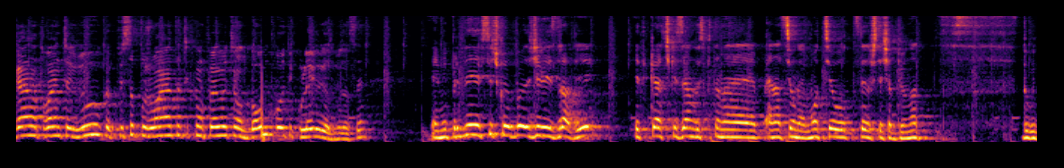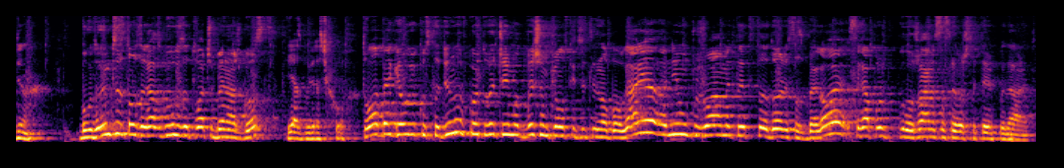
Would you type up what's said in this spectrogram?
края на това интервю, какви са пожеланията ти към феновете на отбора и твоите колеги, разбира се? Еми, преди всичко да бъдат живи и здрави и така всички заедно да изпитаме една силна емоция от следващия шампионат до година. Благодарим ти за този разговор, за това, че бе наш гост. И аз благодаря, че хубаво. Това бе Георги Костадинов, който вече има две шампионски титли на България, а ние му пожелаваме третата да дойде с Берое. Сега продължаваме с следващите теми в предаването.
